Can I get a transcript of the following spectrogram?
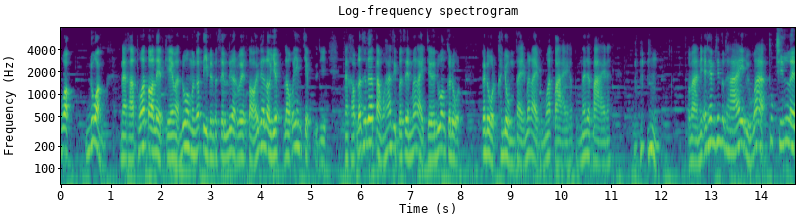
พวกด้วงนะครับ เพราะว่าตอนเลดเกมอะด้วงมันก็ตีเป็นเปอร์เซ็นต์เลือดเว้ยต่อให้เลือดเราเยอะเราก็ยังเจ็บอยู่ดีนะครับแล้วถ้าเลือดต่ำกว่า50%เมื่อไหร่เจอด้วงกระโดดกระโดดขย่มใส่เมื่อไหร่ผมว่าตายครับผมน่าจะตายนะประมาณนี้ไอเทมชิ้นสุดท้ายหรือว่าทุกชิ้นเลย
